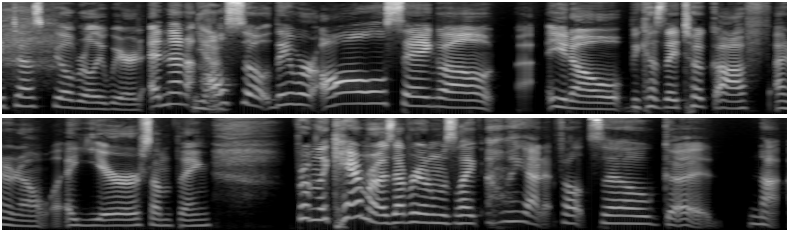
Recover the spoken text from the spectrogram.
It does feel really weird. And then Yeah. also, they were all saying about, you know, because they took off, I don't know, a year or something from the cameras, everyone was like, oh my God, it felt so good not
